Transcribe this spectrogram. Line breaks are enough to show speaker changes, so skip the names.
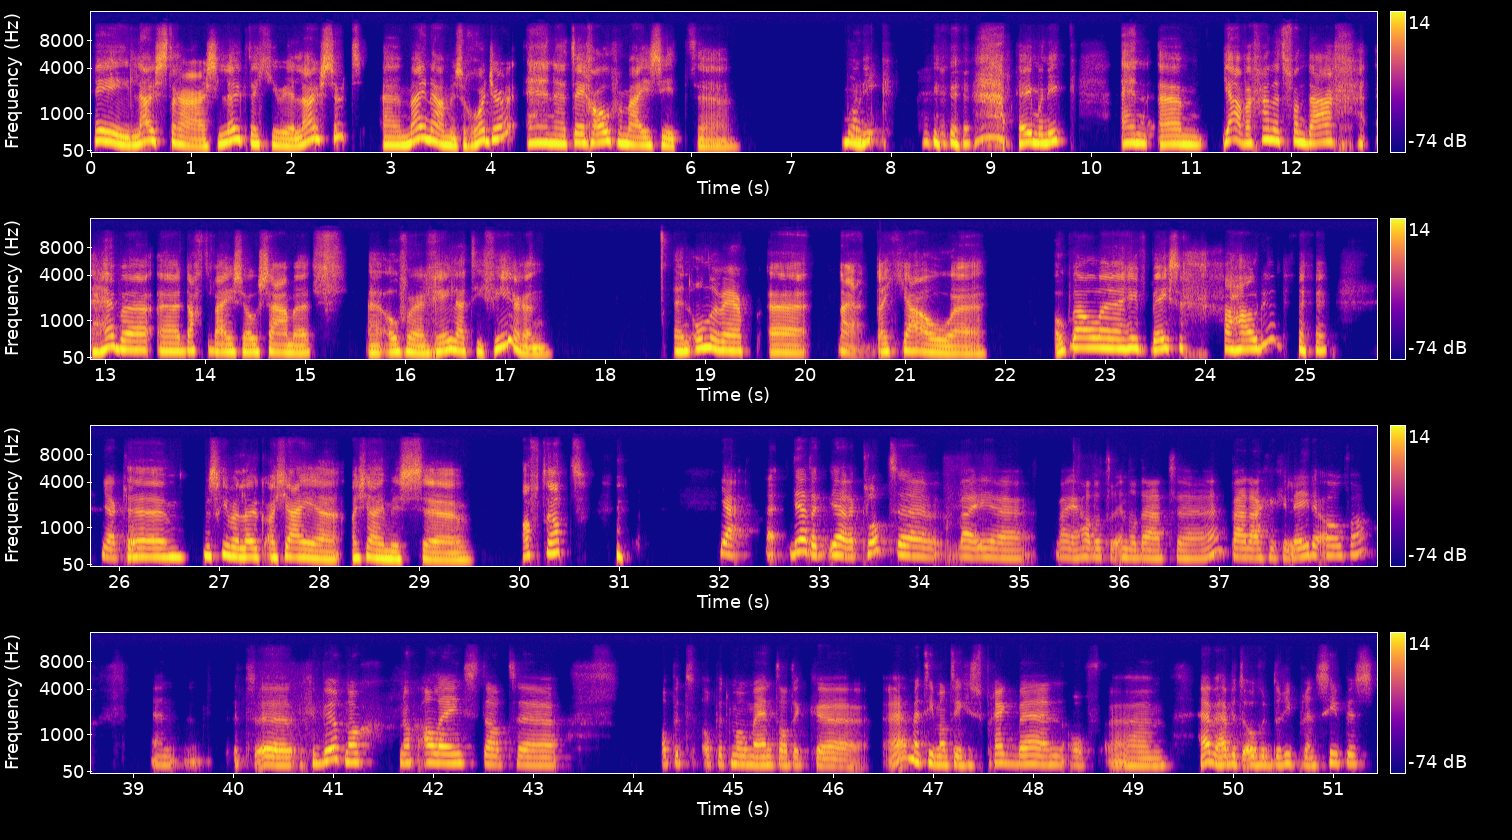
Hey luisteraars, leuk dat je weer luistert. Uh, mijn naam is Roger en uh, tegenover mij zit uh, Monique. Monique. hey Monique. En um, ja, we gaan het vandaag hebben, dachten wij zo samen, over relativeren. Een onderwerp nou ja, dat jou ook wel heeft bezig gehouden.
ja, klopt. Ehm,
misschien wel leuk als jij, als jij hem eens aftrapt.
Ja, uh, ja, dat, ja, dat klopt. Uh, wij, uh, wij hadden het er inderdaad een paar dagen geleden over. En het gebeurt nog, nog al eens dat op, het, op het moment dat ik met iemand in gesprek ben, of ehm, we hebben het over drie principes,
